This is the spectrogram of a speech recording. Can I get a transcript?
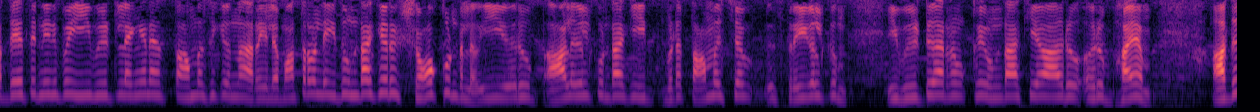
അദ്ദേഹത്തിന് ഇനിയിപ്പോൾ ഈ വീട്ടിൽ എങ്ങനെ താമസിക്കുമെന്ന് അറിയില്ല. മാത്രമല്ല ഇതുണ്ടാക്കിയ ഒരു ഷോക്ക് ഉണ്ടല്ലോ ഈ ഒരു ആളുകൾക്കുണ്ടാക്കി ഇവിടെ താമസിച്ച സ്ത്രീകൾക്കും ഈ വീട്ടുകാരനൊക്കെ ഉണ്ടാക്കിയ ആ ഒരു ഒരു ഭയം. അത്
